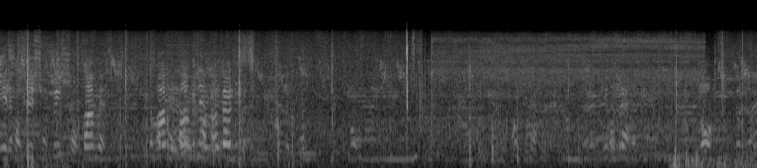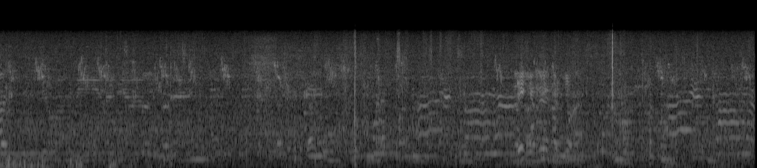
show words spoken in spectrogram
γύρω, πίσω, πίσω, πάμε. Πάμε, πάμε, θα.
